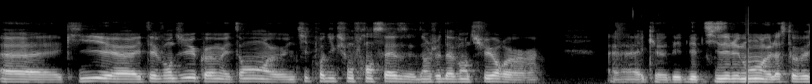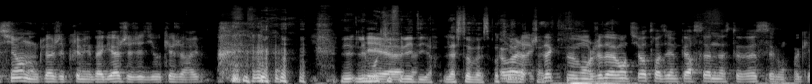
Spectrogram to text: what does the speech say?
euh, qui euh, était vendu comme étant euh, une petite production française d'un jeu d'aventure. euh, euh, avec euh, des, des petits éléments euh, Last of Usien, donc là j'ai pris mes bagages et j'ai dit ok j'arrive. Les, les mots qu'il euh, fallait dire. Last of Us. Ok, voilà, exactement. Jeu d'aventure, troisième personne, Last of Us, c'est bon. Ok,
